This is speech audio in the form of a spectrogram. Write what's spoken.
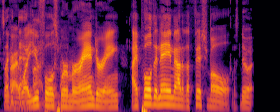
It's like All a right, while you fools were not. mirandering, I pulled a name out of the fishbowl. Let's do it.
